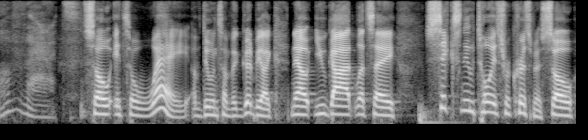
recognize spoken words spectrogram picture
I love that. So it's a way of doing something good. Be like, now you got, let's say, six new toys for Christmas. So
